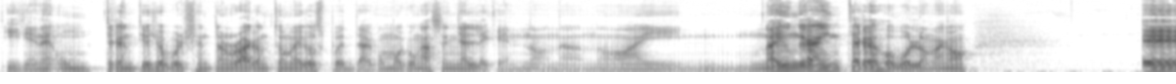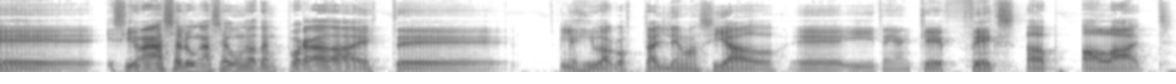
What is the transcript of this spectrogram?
y tiene un 38% en Rotten Tomatoes, pues da como que una señal de que no, no, no hay, no hay un gran interés o por lo menos eh, si van a hacer una segunda temporada, este les iba a costar demasiado eh, y tenían que fix up a lot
